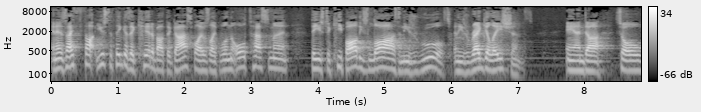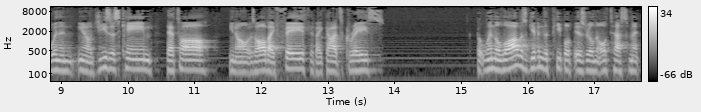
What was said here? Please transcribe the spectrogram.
And as I thought, used to think as a kid about the gospel, I was like, well, in the Old Testament, they used to keep all these laws and these rules and these regulations. And uh, so when you know Jesus came, that's all you know. It was all by faith, by God's grace. But when the law was given to the people of Israel in the Old Testament,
